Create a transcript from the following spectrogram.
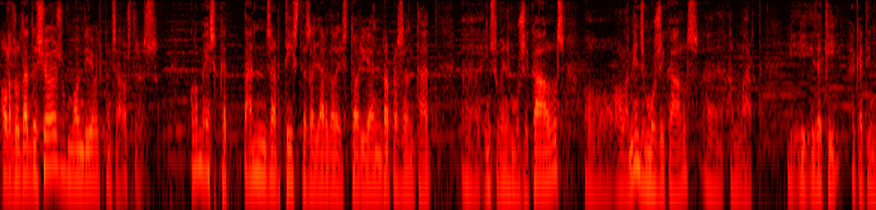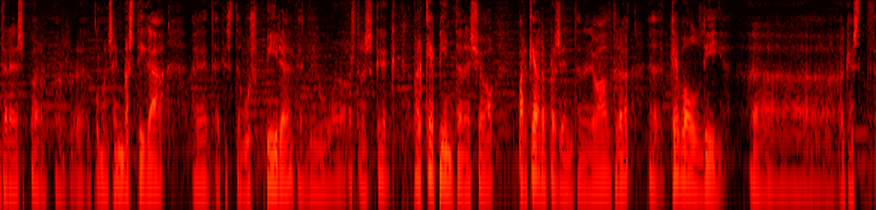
El resultat d'això és un bon dia vaig pensar, ostres, com és que tants artistes al llarg de la història han representat eh, instruments musicals o, o elements musicals eh, en l'art? I, i d'aquí aquest interès per, per eh, començar a investigar aquest, aquesta guspira que et diu, ostres, que, per què pinten això, per què representen allò altre, eh, què vol dir eh, aquests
